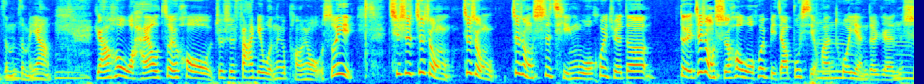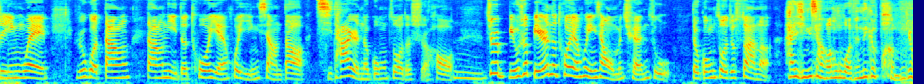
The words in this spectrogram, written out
怎么怎么样。然后我还要最后就是发给我那个朋友。所以其实这种这种这种事情，我会觉得，对这种时候我会比较不喜欢拖延的人，是因为如果当当你的拖延会影响到其他人的工作的时候，就是比如说别人的拖延会影响我们全组。的工作就算了，还影响了我的那个朋友。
